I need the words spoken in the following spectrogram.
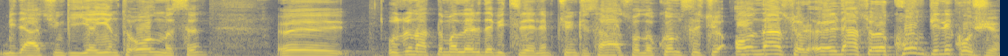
Bir daha çünkü yayıntı olmasın. Ee, uzun atlamaları da bitirelim. Çünkü sağa sola kum sıçıyor. Ondan sonra öğleden sonra kompili koşu.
